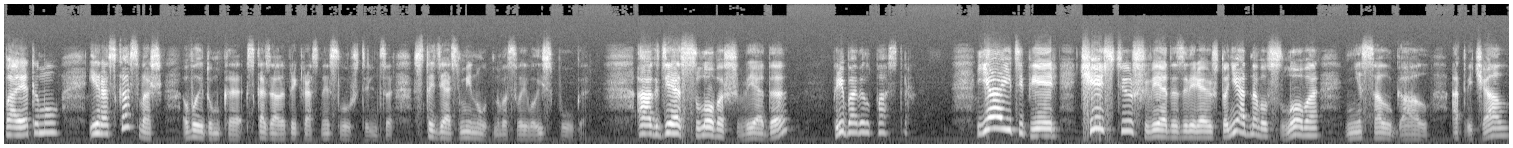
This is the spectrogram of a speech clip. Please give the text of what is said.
«Поэтому и рассказ ваш — выдумка», — сказала прекрасная слушательница, стыдясь минутного своего испуга. «А где слово «шведа»?» — прибавил пастор. «Я и теперь честью шведа заверяю, что ни одного слова не солгал», — отвечал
